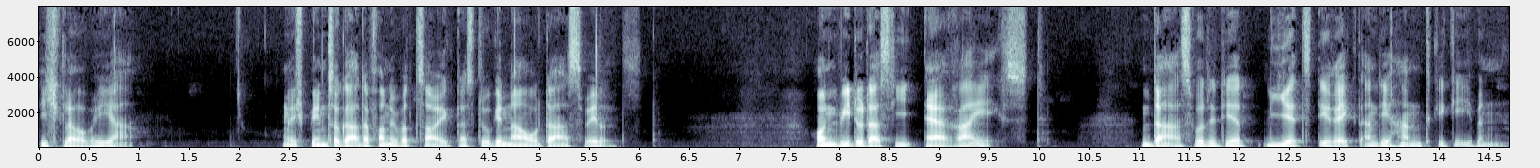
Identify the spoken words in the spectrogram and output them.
Ich glaube ja. Und ich bin sogar davon überzeugt, dass du genau das willst. Und wie du das erreichst, das wurde dir jetzt direkt an die Hand gegeben.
